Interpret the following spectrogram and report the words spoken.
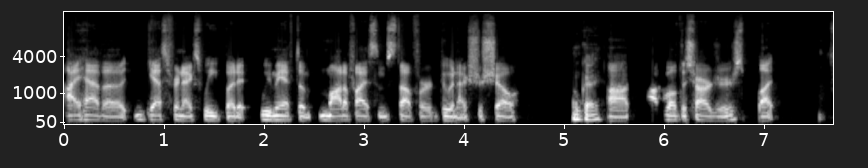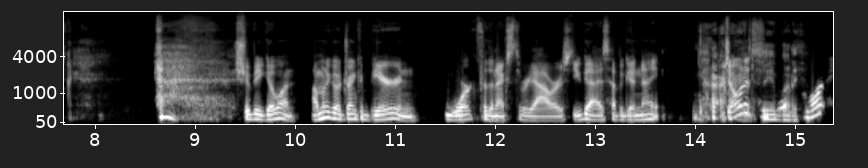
I have a guest for next week, but it, we may have to modify some stuff or do an extra show. Okay. Uh, talk about the Chargers, but should be a good one. I'm gonna go drink a beer and work for the next three hours. You guys have a good night. All Jonas, right, see you, buddy. good morning.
